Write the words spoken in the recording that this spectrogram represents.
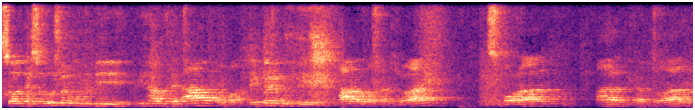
so the solution would be, we have the r over, the equation would be r over capital I, small r, r the capital R,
